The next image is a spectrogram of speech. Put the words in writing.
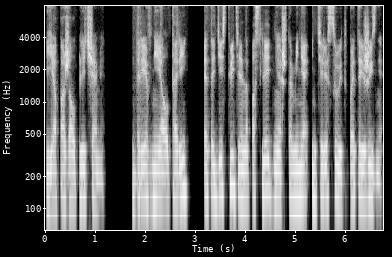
Я пожал плечами. Древние алтари – это действительно последнее, что меня интересует в этой жизни.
